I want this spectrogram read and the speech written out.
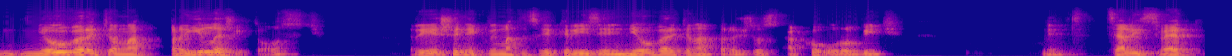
neuveriteľná príležitosť riešenie klimatickej krízy je neuveriteľná príležitosť, ako urobiť celý svet,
